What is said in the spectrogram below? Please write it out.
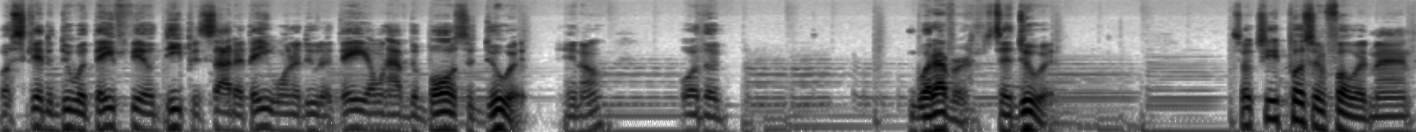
or scared to do what they feel deep inside that they want to do that they don't have the balls to do it, you know, or the whatever to do it. So keep pushing forward, man.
